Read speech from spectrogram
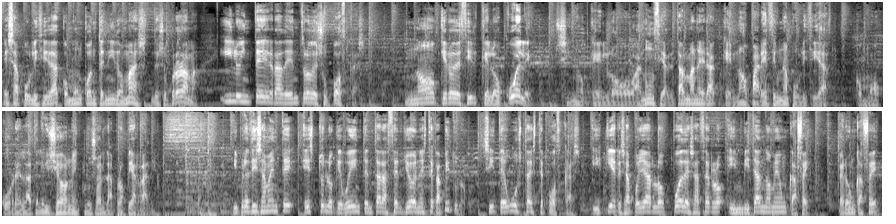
esa publicidad como un contenido más de su programa y lo integra dentro de su podcast. No quiero decir que lo cuele, sino que lo anuncia de tal manera que no parece una publicidad, como ocurre en la televisión o incluso en la propia radio. Y precisamente esto es lo que voy a intentar hacer yo en este capítulo. Si te gusta este podcast y quieres apoyarlo, puedes hacerlo invitándome a un café, pero un café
